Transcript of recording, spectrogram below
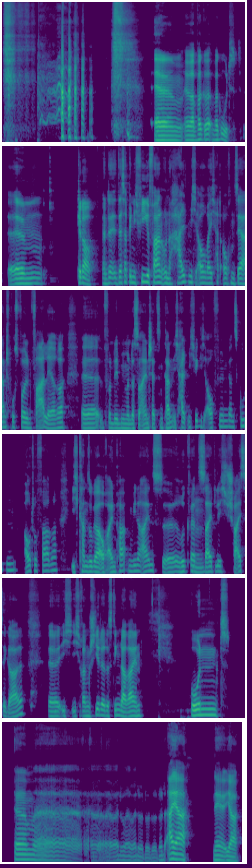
ähm, war, war, war gut. Ähm, genau. Und äh, deshalb bin ich viel gefahren und halte mich auch, weil ich hatte auch einen sehr anspruchsvollen Fahrlehrer, äh, von dem, wie man das so einschätzen kann. Ich halte mich wirklich auch für einen ganz guten Autofahrer. Ich kann sogar auch einparken wie eine Eins, äh, rückwärts, Mhm. seitlich, scheißegal. Äh, ich, ich rangiere das Ding da rein. Und ähm, äh, warte, warte, warte, warte, warte. ah ja, nee, ja,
